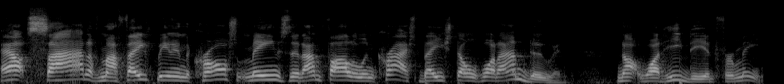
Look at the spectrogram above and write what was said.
outside of my faith being in the cross means that I'm following Christ based on what I'm doing, not what He did for me.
